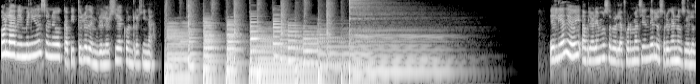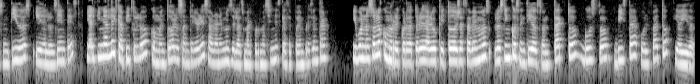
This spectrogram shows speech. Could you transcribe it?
Hola, bienvenidos a un nuevo capítulo de Embriología con Regina. El día de hoy hablaremos sobre la formación de los órganos de los sentidos y de los dientes, y al final del capítulo, como en todos los anteriores, hablaremos de las malformaciones que se pueden presentar. Y bueno, solo como recordatorio de algo que todos ya sabemos, los cinco sentidos son tacto, gusto, vista, olfato y oído.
